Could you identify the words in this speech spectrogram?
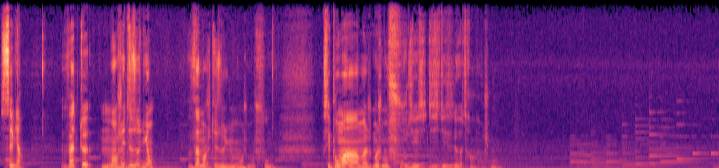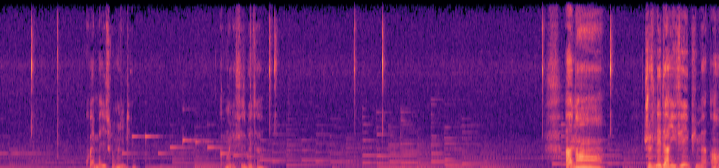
C'est bien. Va te manger des oignons. Va manger tes oignons, moi, je m'en fous. C'est pour moi, hein, moi, je- m'en fous des, des, des autres, hein, franchement. Quoi, il m'a détruit mon unité Comment il a fait ce bâtard? Ah non Je venais d'arriver et puis ma... Oh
